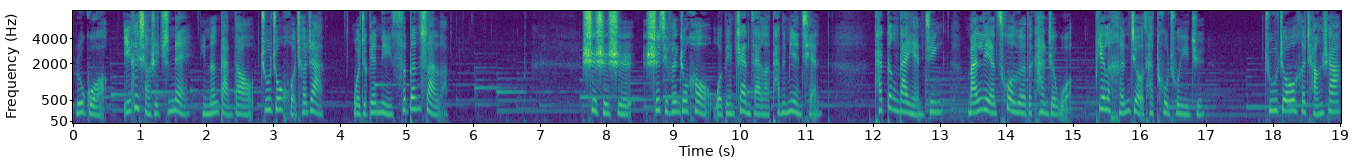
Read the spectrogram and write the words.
如果一个小时之内你能赶到株洲火车站，我就跟你私奔算了。事实是，十几分钟后，我便站在了他的面前。他瞪大眼睛，满脸错愕地看着我，憋了很久才吐出一句：“株洲和长沙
